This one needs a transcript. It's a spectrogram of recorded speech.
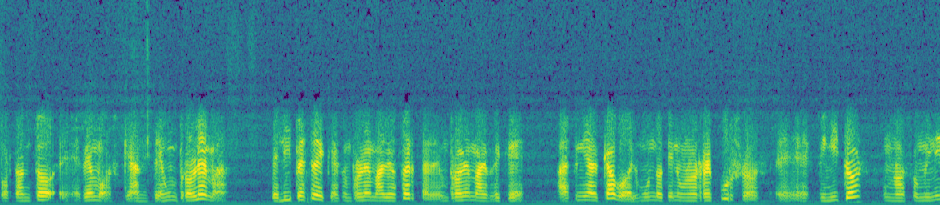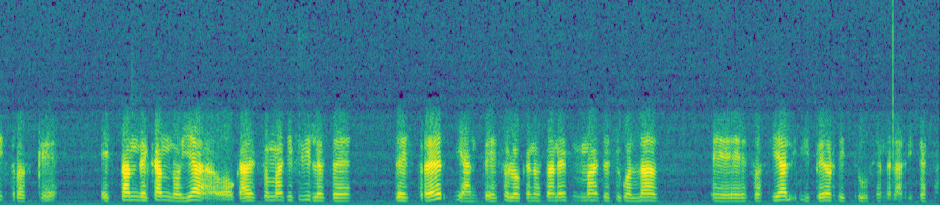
Por tanto, eh, vemos que ante un problema del IPC, que es un problema de oferta, de un problema de que al fin y al cabo el mundo tiene unos recursos eh, finitos, unos suministros que están dejando ya o cada vez son más difíciles de, de extraer y ante eso lo que nos dan es más desigualdad eh, social y peor distribución de la riqueza.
